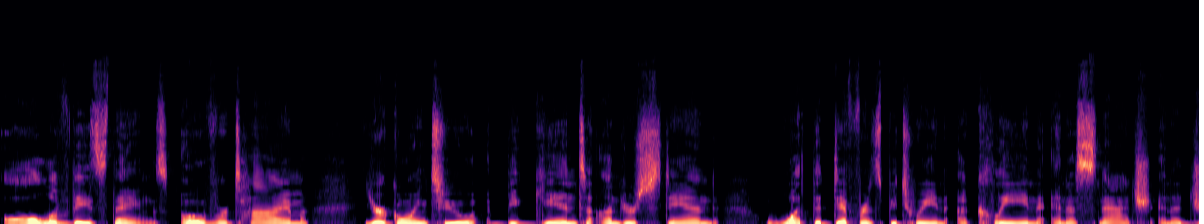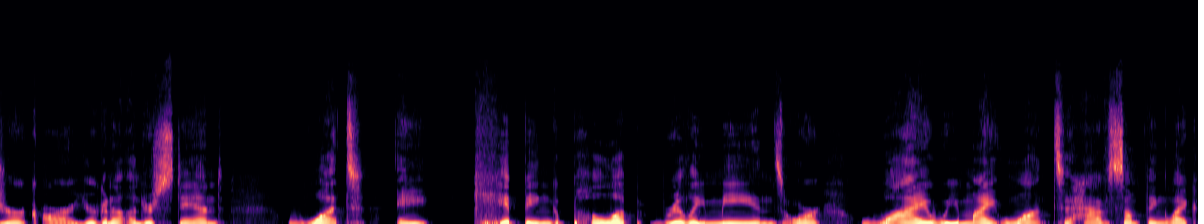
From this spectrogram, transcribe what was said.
all of these things. Over time, you're going to begin to understand what the difference between a clean and a snatch and a jerk are. You're going to understand what a kipping pull up really means or why we might want to have something like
